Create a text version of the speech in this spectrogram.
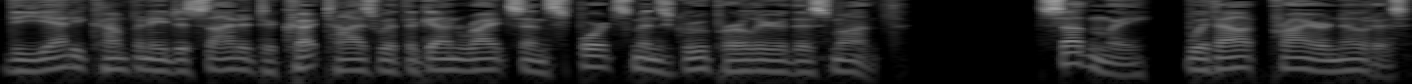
the Yeti company decided to cut ties with the Gun Rights and Sportsmen's Group earlier this month. Suddenly, without prior notice,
